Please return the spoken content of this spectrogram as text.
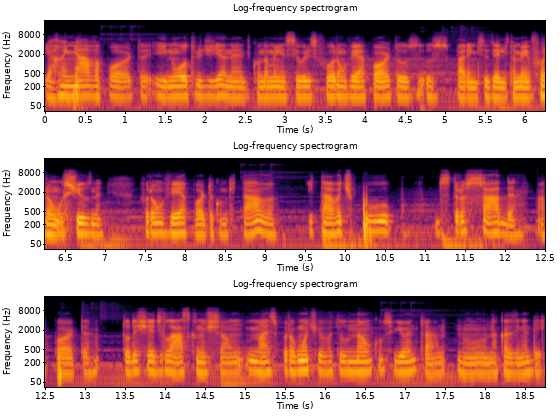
e arranhava a porta. E no outro dia, né, quando amanheceu, eles foram ver a porta, os, os parentes dele também foram, os tios, né, foram ver a porta como que tava. E tava, tipo, destroçada a porta, toda cheia de lasca no chão, mas por algum motivo aquilo não conseguiu entrar no, na casinha dele.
